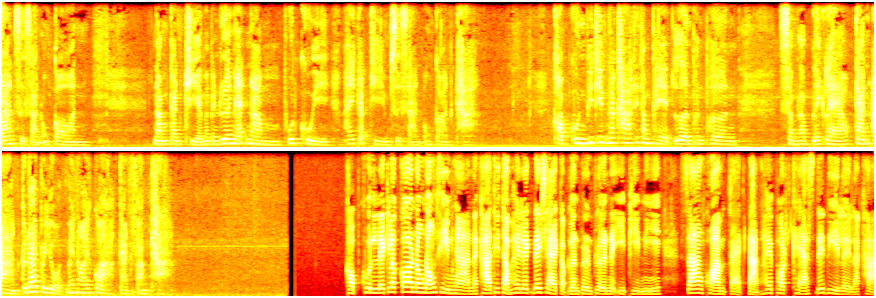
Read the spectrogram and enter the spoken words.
ด้านสื่อสารองค์กรนำการเขียนมาเป็นเรื่องแนะนำพูดคุยให้กับทีมสื่อสารองค์กรค่ะ ขอบคุณพี่ทิพย์นะคะที่ทำเพจเลินเพลินสำหรับเล็กแล้ว การอ่านก็ได้ประโยชน์ไม่น้อยกว่าการฟังค่ะ ขอบคุณเล็กแล้วก็น้องๆทีมงานนะคะ ที่ทำให้เล็กได้แชร์กับเลินเพลินๆใน EP นี้ สร้างความแตกต่างให้พอดแคสต์ได้ดีเลยละค่ะ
